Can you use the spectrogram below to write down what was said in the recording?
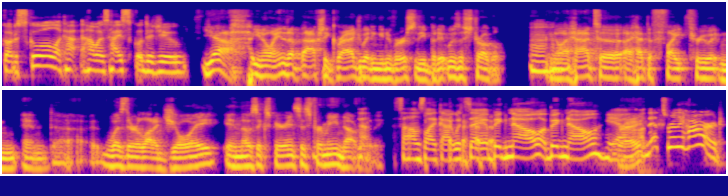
go to school? Like how, how was high school? Did you? Yeah, you know, I ended up actually graduating university, but it was a struggle. Mm-hmm. You know, I had to I had to fight through it, and and uh, was there a lot of joy in those experiences for me? Not that really. Sounds like I would say a big no, a big no. Yeah, right? that's really hard.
